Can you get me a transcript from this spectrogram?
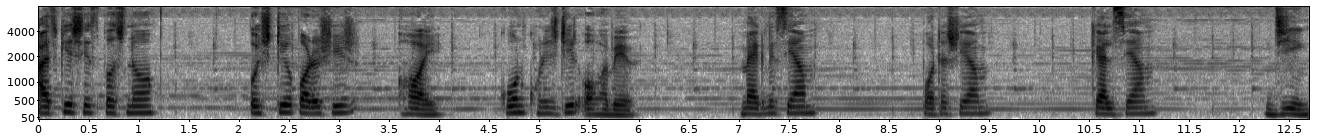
আজকের শেষ প্রশ্ন অস্টিওপরোসিস হয়, কোন খনিজটির অভাবে? Magnesium, potassium, calcium, zinc.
